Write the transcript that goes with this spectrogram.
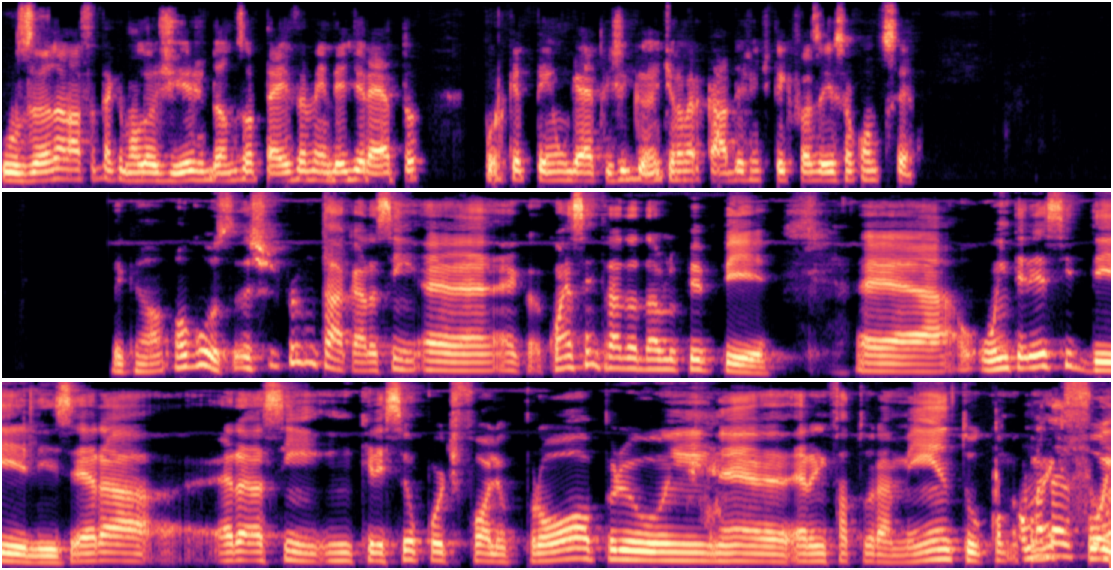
usando a nossa tecnologia, ajudando os hotéis a vender direto, porque tem um gap gigante no mercado e a gente tem que fazer isso acontecer. Legal. Augusto, deixa eu te perguntar, cara, assim, é, é com essa entrada da WPP, é, o interesse deles era, era assim em crescer o portfólio próprio, em, né, era em faturamento. Como, como é das, que foi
